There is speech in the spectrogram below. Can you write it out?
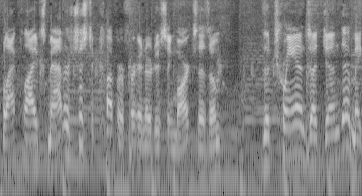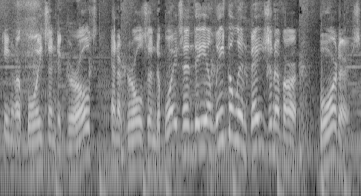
Black Lives Matter is just a cover for introducing Marxism. The trans agenda, making our boys into girls and our girls into boys, and the illegal invasion of our borders.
